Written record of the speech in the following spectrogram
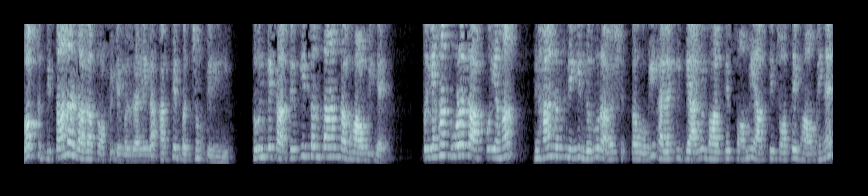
वक्त बिताना ज़्यादा प्रॉफिटेबल रहेगा आपके बच्चों के लिए। तो उनके साथ, क्योंकि संतान का भाव भी है। तो यहाँ थोड़ा सा आपको यहाँ ध्यान रखने की ज़रूर आवश्यकता होगी। हालाँकि ग्यारहवें भाव के स्वामी आपके चौथे भाव में है।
